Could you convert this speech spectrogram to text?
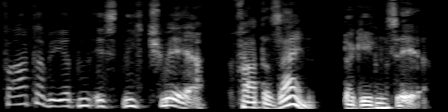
Vater werden ist nicht schwer, Vater sein dagegen sehr.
